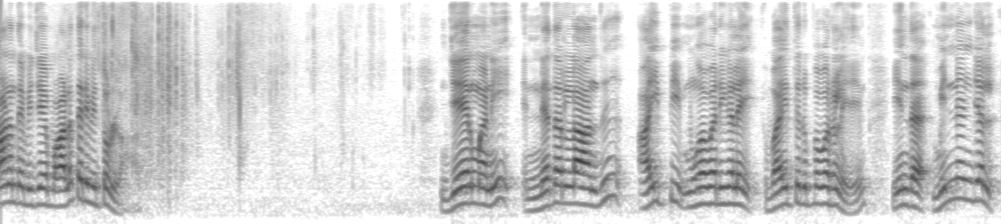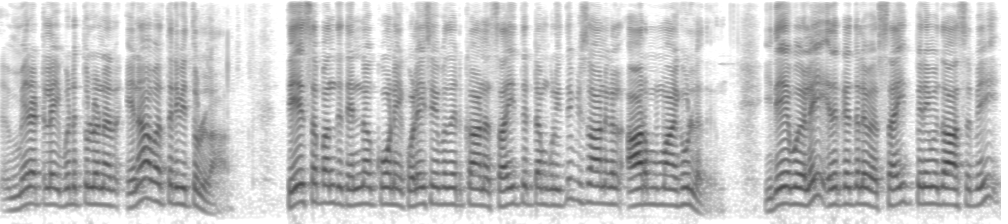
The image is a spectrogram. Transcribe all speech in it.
ஆனந்த விஜயபால தெரிவித்துள்ளார். ஜெர்மனி நெதர்லாந்து ஐபி முகவரிகளை வைத்திருப்பவர்களே இந்த மின்னஞ்சல் மிரட்டலை விடுத்துள்ளனர் என அவர் தெரிவித்துள்ளார். தேசபந்து தென்னக்கோனை கொலை செய்வதற்கான சைத் திட்டம் குறித்து விசாரணைகள் ஆரம்பமாகியுள்ளது. இதேவேளை எதிர்க்கட்சித் தலைவர் சயித் பிரேமதாசவை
